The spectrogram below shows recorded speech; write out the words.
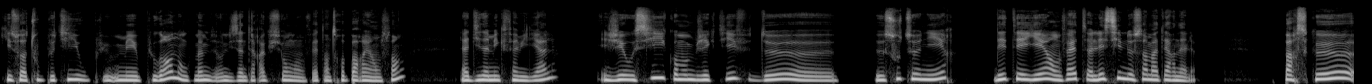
qu'ils soient tout petits ou plus, mais plus grands, donc même les interactions en fait entre parents et enfants, la dynamique familiale. J'ai aussi comme objectif de, de soutenir, d'étayer en fait l'estime de soi maternelle. Parce que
